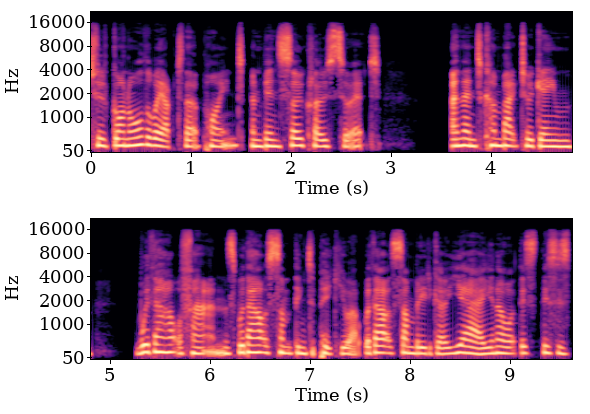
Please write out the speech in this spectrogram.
to have gone all the way up to that point and been so close to it, and then to come back to a game without fans, without something to pick you up, without somebody to go, yeah, you know what, this this is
